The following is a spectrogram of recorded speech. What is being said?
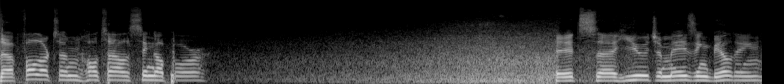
the Fullerton Hotel Singapore. It's a huge amazing building.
